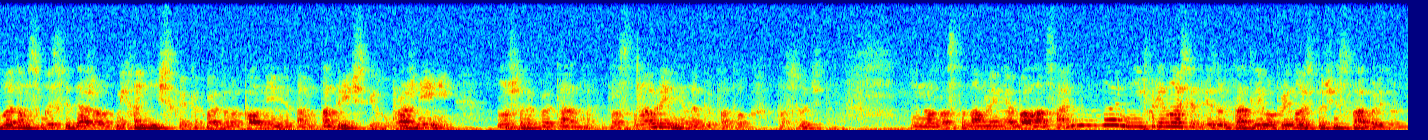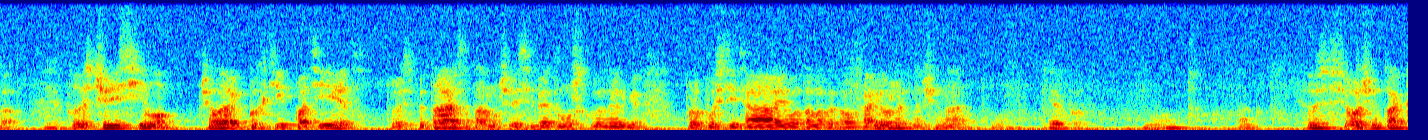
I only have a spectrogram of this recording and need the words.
в этом смысле даже вот механическое какое-то выполнение там тантрических упражнений, ну что такое тантра? Это восстановление энергопотоков, по сути. -то. Восстановление баланса. Они ну, не приносят результат, либо приносят очень слабый результат. То есть через силу. Человек пыхтит, потеет, то есть пытается там через себя эту мужскую энергию пропустить, а его там от этого хорежить начинает. Вот. Вот. Так. То есть все очень так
